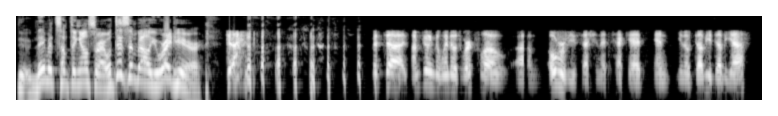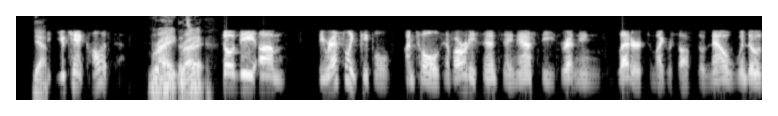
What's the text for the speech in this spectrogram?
Name it something else, or I will disembowel you right here. but uh, I'm doing the Windows Workflow um, overview session at TechEd, and you know WWF. Yeah, You can't call it that. Right, that's right. So the um, the wrestling people, I'm told, have already sent a nasty, threatening letter to Microsoft. So now Windows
